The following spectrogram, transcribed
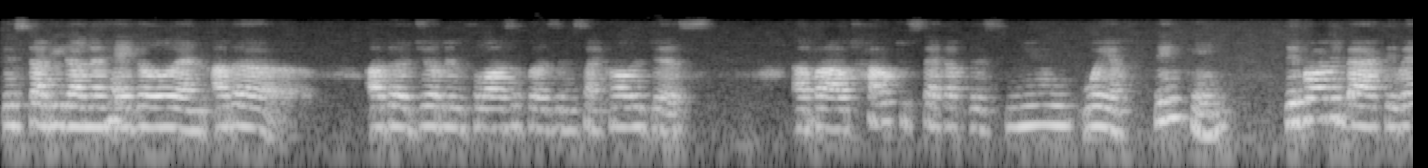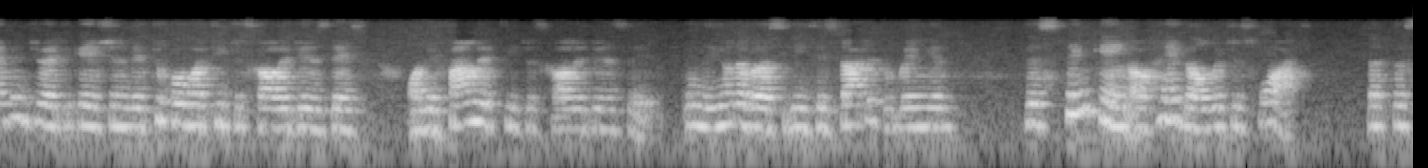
they studied under Hegel and other other German philosophers and psychologists about how to set up this new way of thinking. They brought it back. They went into education. They took over teachers' colleges. They or they founded teachers' colleges in the universities. They started to bring in this thinking of Hegel, which is what that the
